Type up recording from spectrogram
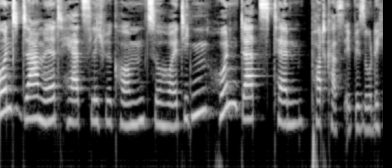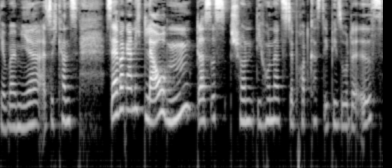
Und damit herzlich willkommen zur heutigen hundertsten Podcast-Episode hier bei mir. Also ich kann es selber gar nicht glauben, dass es schon die hundertste Podcast-Episode ist.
